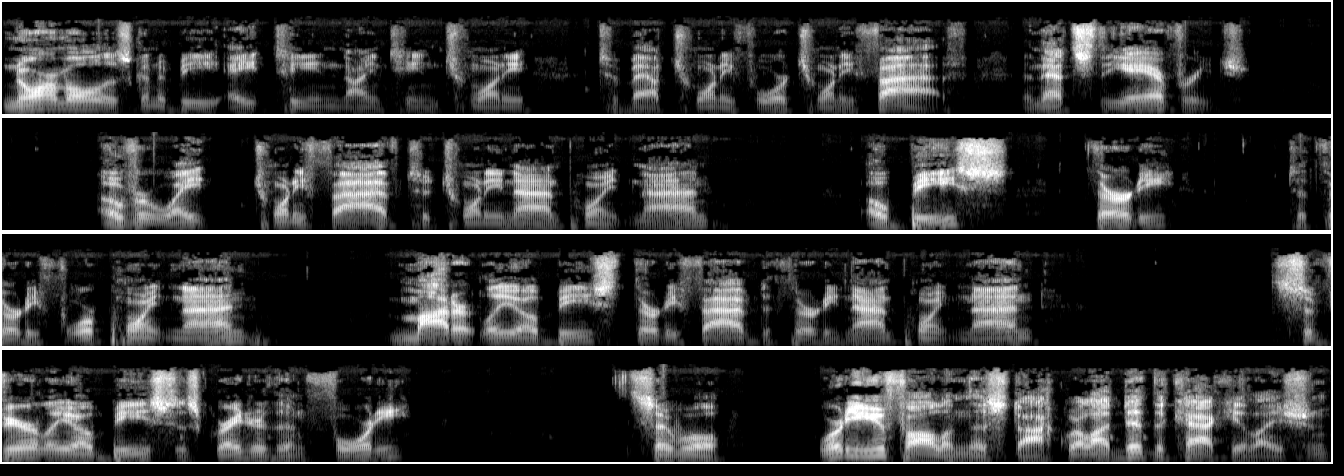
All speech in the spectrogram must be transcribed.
Normal is going to be 18, 19, 20 to about 24, 25. And that's the average. Overweight, 25 to 29.9. Obese, 30 to 34.9, moderately obese 35 to 39.9, severely obese is greater than 40. So, well, where do you fall in this, doc? Well, I did the calculation,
